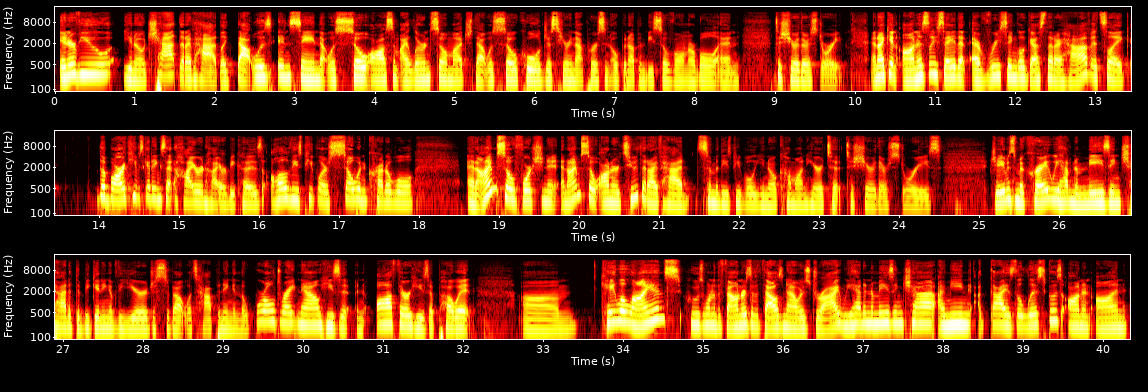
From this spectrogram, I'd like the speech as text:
interview, you know, chat that I've had. Like, that was insane. That was so awesome. I learned so much. That was so cool just hearing that person open up and be so vulnerable and to share their story. And I can honestly say that every single guest that I have, it's like the bar keeps getting set higher and higher because all of these people are so incredible and I'm so fortunate and I'm so honored too that I've had some of these people, you know, come on here to to share their stories. James McCrae, we had an amazing chat at the beginning of the year just about what's happening in the world right now. He's a, an author, he's a poet. Um, Kayla Lyons, who's one of the founders of A Thousand Hours Dry, we had an amazing chat. I mean, guys, the list goes on and on.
